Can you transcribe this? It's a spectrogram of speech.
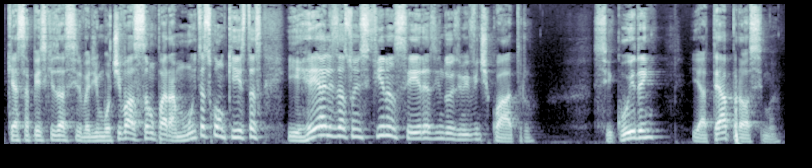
que essa pesquisa sirva de motivação para muitas conquistas e realizações financeiras em 2024. Se cuidem e até a próxima!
